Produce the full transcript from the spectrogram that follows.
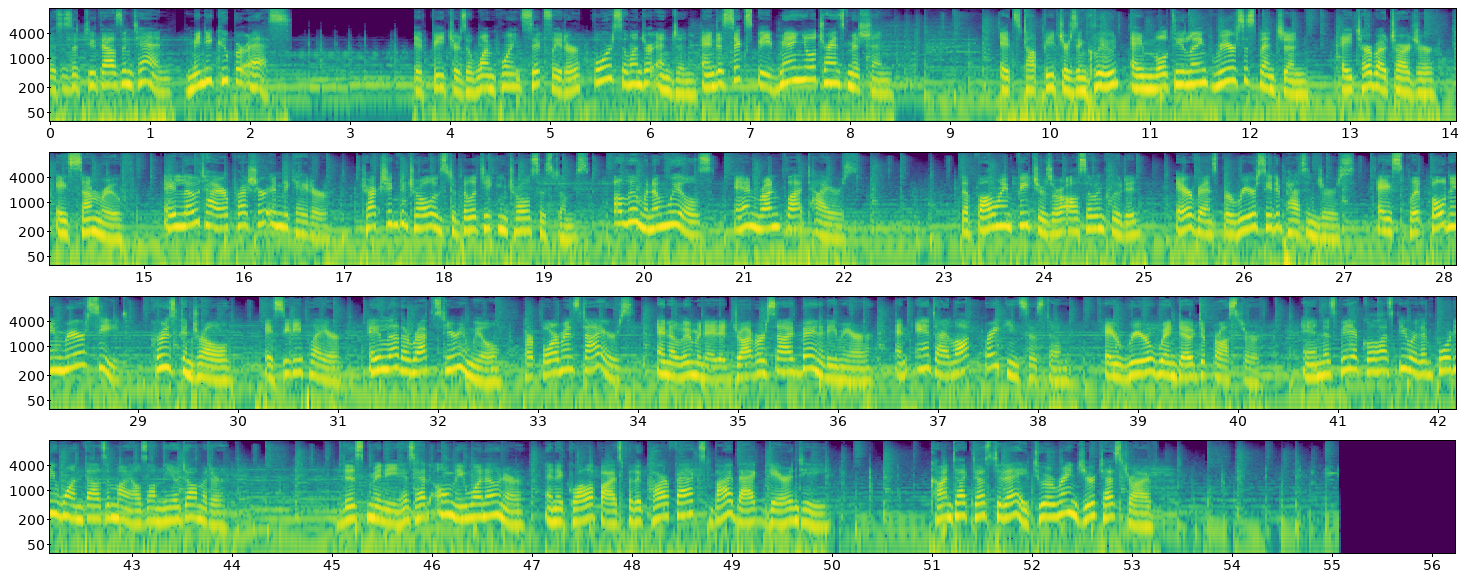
This is a 2010 Mini Cooper S. It features a 1.6-liter four-cylinder engine and a six-speed manual transmission. Its top features include a multi-link rear suspension, a turbocharger, a sunroof, a low tire pressure indicator, traction control and stability control systems, aluminum wheels, and run flat tires. The following features are also included air vents for rear-seated passengers, a split folding rear seat, cruise control, a CD player, a leather-wrapped steering wheel, performance tires, an illuminated driver's side vanity mirror, an anti-lock braking system, a rear window defroster, and this vehicle has fewer than 41,000 miles on the odometer. This Mini has had only one owner, and it qualifies for the Carfax buyback guarantee. Contact us today to arrange your test drive.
